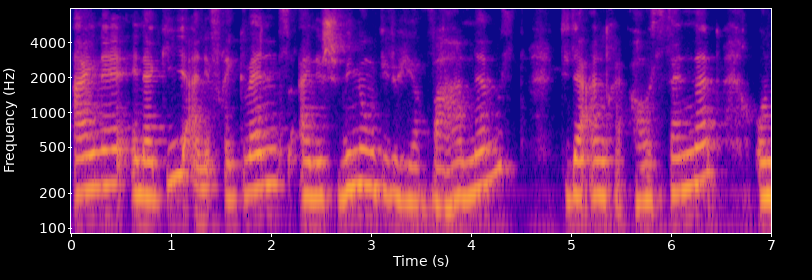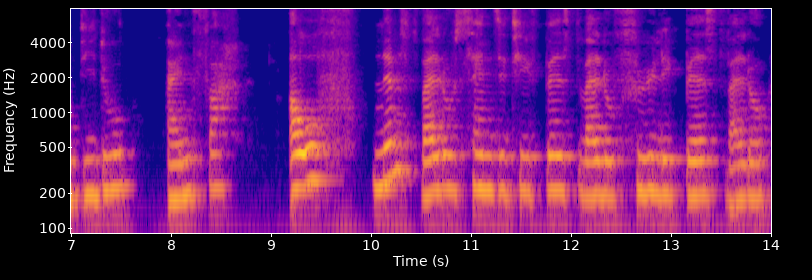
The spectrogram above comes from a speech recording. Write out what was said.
eine Energie, eine Frequenz, eine Schwingung, die du hier wahrnimmst, die der andere aussendet und die du einfach aufnimmst, weil du sensitiv bist, weil du fühlig bist, weil du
